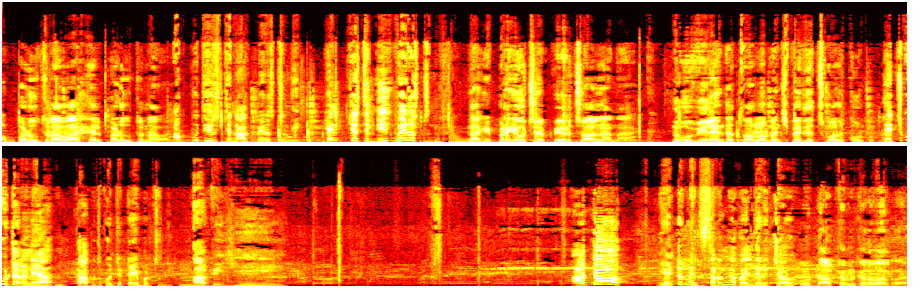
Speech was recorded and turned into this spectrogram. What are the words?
అప్పు అడుగుతున్నావా? హెల్ప్ అడుగుతున్నావా? అప్పు తీరిస్తే నాకు పేరు వస్తుంది. హెల్ప్ చేస్తే నీకు పేరు వస్తుంది. నాకు ఇప్పటికే వచ్చిన పేరు చాలు నాన్న. నువ్వు వీలైనంత త్వరలో మంచి పేరు తెచ్చుకోవాలని కోరుకుంటున్నా తెచ్చుకుంటానన్నయ్య. కాకపోతే కొంచెం టైం పడుతుంది. ఆ వెయ్యి. ఆటో! ఏంటన్నా ఇంత సడన్గా బయలుదేరి వచ్చావు ఓ. డాక్టర్ని కలవాలరా.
